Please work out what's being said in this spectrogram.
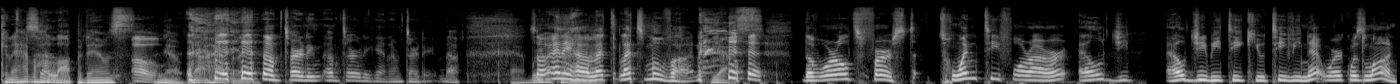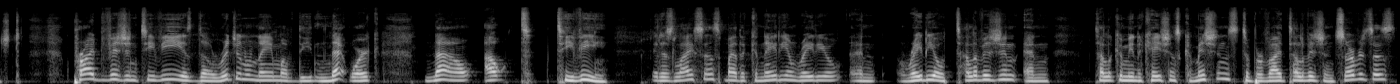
can i have a So- jalapenos Oh. no not I'm turning. I'm turning it. I'm turning. it. No. so anyhow, let's let's move on. Yes. the world's first 24-hour LG, LGBTQ TV network was launched. Pride Vision TV is the original name of the network, now Out TV. It is licensed by the Canadian Radio and Radio Television and Telecommunications Commissions to provide television services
